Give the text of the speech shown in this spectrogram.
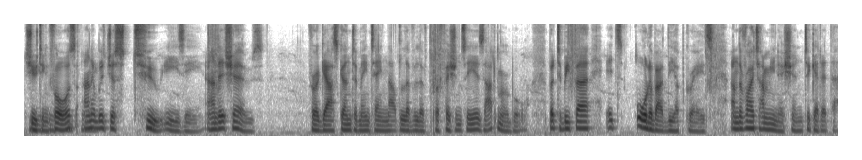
Shooting fours, and it was just too easy, and it shows. For a gas gun to maintain that level of proficiency is admirable, but to be fair, it's all about the upgrades and the right ammunition to get it there.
